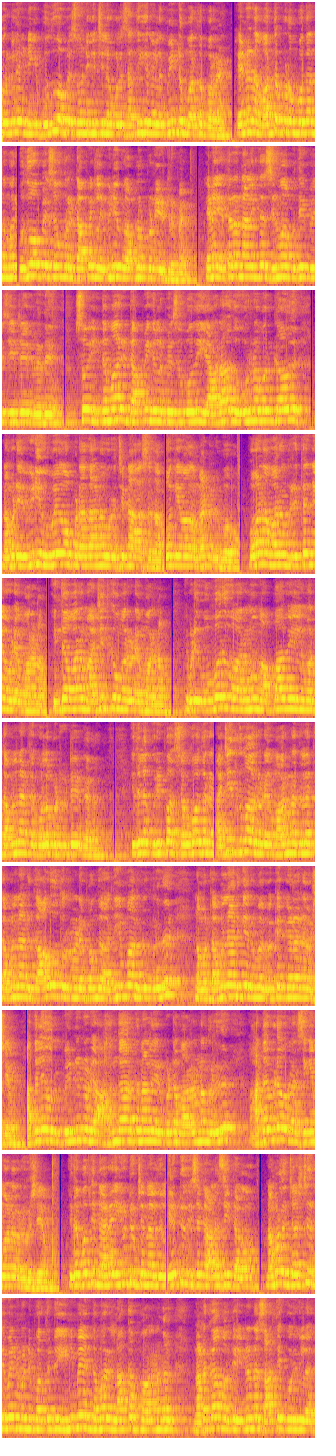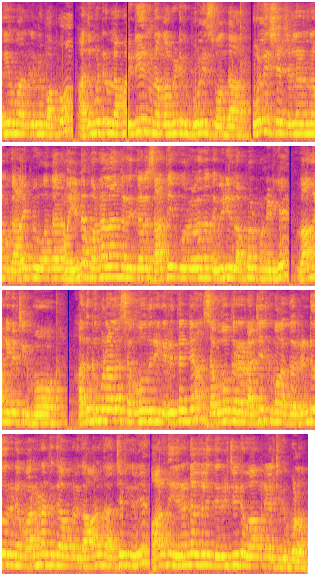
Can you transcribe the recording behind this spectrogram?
நண்பர்களே இன்னைக்கு பொதுவா பேசுவோம் நிகழ்ச்சியில உங்களை சந்திக்கிறதுல மீண்டும் வருத்தப்படுறேன். ஏன்னா நான் வருத்தப்படும் போது அந்த மாதிரி பொதுவா பேசுங்கிற டாபிக்ல வீடியோக்கள் அப்லோட் பண்ணிட்டு இருப்பேன். ஏன்னா எத்தனை நாளைக்கு தான் சினிமா பத்தி பேசிட்டே இருக்கிறது? ஸோ இந்த மாதிரி டாபிக்கள் பேசும்போது யாராவது ஒரு நபருக்காவது நம்முடைய வீடியோ உபயோகப்படாதான ஒரு சின்ன ஆசை தான் ஓகே வாங்க மேட்டருக்கு போவோம். போன வாரம் ரித்தன்யாவுடைய மரணம். இந்த வாரம் அஜித் குமாருடைய மரணம். இப்படி ஒவ்வொரு வாரமும் அப்பாவியில் நம்ம தமிழ்நாட்டில் கொல்லப்பட்டுக்கிட்டே இருக்காங்க. இதுல குறிப்பா சகோதரர் அஜித்குமாருடைய மரணத்துல தமிழ்நாடு காவல்துறையினுடைய பங்கு அதிகமா இருக்குங்கிறது நம்ம தமிழ்நாடுக்கே ரொம்ப வெக்கக்கேடான விஷயம். அதிலே ஒரு பெண்ணினுடைய அகங்காரத்தினால ஏற்பட்ட மரணங்கிறது அதை விட ஒரு அசிங்கமான ஒரு விஷயம். இதை பத்தி நிறைய யூடியூப் சேனல்கள் ஏ டு விசட் அலசிட்டாலும் நம்மளும் ஜஸ்ட் ரிமைண்ட் பண்ணி பார்த்துட்டு இனிமே இந்த மாதிரி லாக்அப் மரணங்கள் நடக்காம இருக்க என்னென்ன சாத்தியக்கூறுகள் அதிகமா இருக்குன்னு பார்ப்போம். அது மட்டும் இல்லாம திடீர்னு நம்ம வீட்டுக்கு போலீஸ் வந்தா போலீஸ் ஸ்டேஷன்ல இருந்து நமக்கு அழைப்பு வந்தா நம்ம என்ன பண்ணலாங்கிறதுக்கான சாத்தியக்கூறுகளை தான் அந்த வீடியோல அப்லோட் பண்ணிருக்கேன். வாங்க நிகழ்ச்சிக்கு போவோம். அதுக்கு முன்னால சகோதரி ரிதன்யா சகோதரர் அஜித் குமார் இந்த ரெண்டு பேருடைய மரணத்துக்கு அவங்களுக்கு ஆழ்ந்த அஞ்சலிகளையும் ஆழ்ந்த இரங்கல்களையும் தெரிவிச்சுட்டு வாங்க நிகழ்ச்சிக்கு போலாம்.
